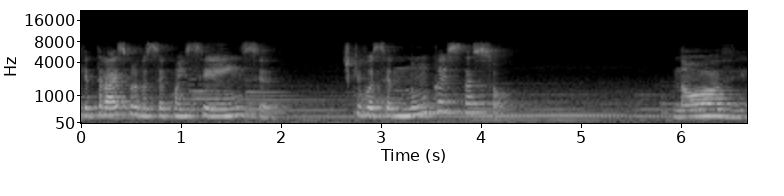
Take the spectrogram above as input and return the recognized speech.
que traz para você consciência de que você nunca está só. Nove,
